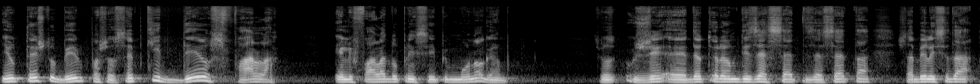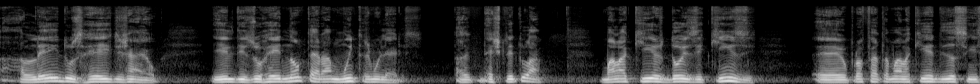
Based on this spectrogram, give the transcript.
E o texto bíblico, pastor, sempre que Deus fala, ele fala do princípio monogâmico. Deuteronômio 17, 17 está estabelecida a lei dos reis de Israel. E ele diz: o rei não terá muitas mulheres. Está descrito lá. Malaquias 2 e 15, é, o profeta Malaquias diz assim:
